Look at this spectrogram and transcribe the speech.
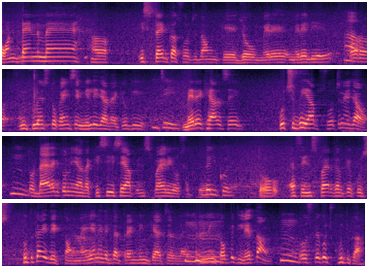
कंटेंट में अ, इस टाइप का सोचता हूँ कि जो मेरे मेरे लिए हाँ। और इन्फ्लुएंस तो कहीं से मिल ही जाता है क्योंकि मेरे ख्याल से कुछ भी आप सोचने जाओ हम्म, तो डायरेक्ट तो नहीं आता किसी से आप इंस्पायर ही हो सकते हो। बिल्कुल। तो ऐसे इंस्पायर करके कुछ खुद का ही देखता हूँ मैं ये नहीं देखता ट्रेंडिंग क्या चल रहा है। हम्म। ट्रेंडिंग टॉपिक लेता हूँ हम्म, तो उस पर कुछ खुद का।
